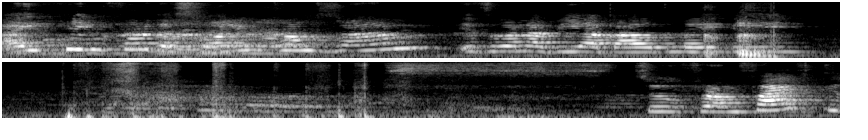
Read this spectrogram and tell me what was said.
I think for the swelling comes down, it's gonna be about maybe so from five to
